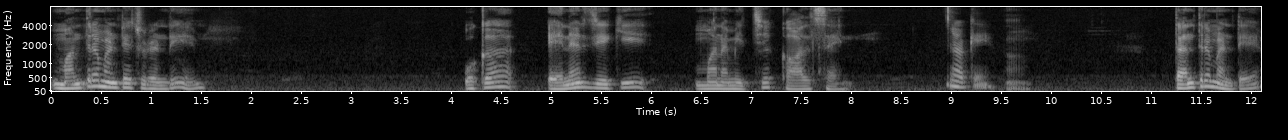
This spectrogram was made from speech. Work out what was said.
మంత్రం అంటే చూడండి ఒక ఎనర్జీకి మనం ఇచ్చే కాల్ సైన్. ఓకే. తంత్రం అంటే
